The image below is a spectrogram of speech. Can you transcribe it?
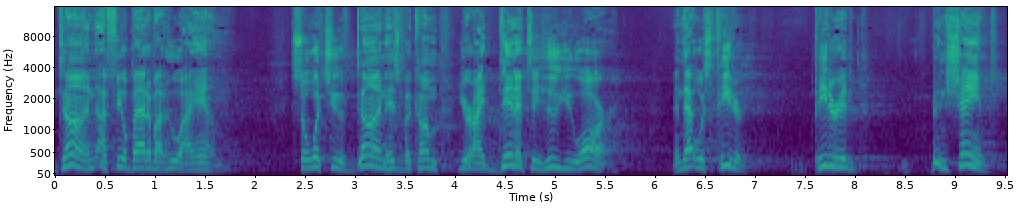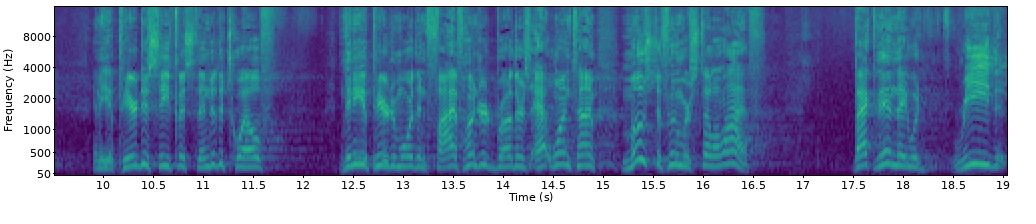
done, I feel bad about who I am. So, what you have done has become your identity, who you are. And that was Peter. Peter had been shamed. And he appeared to Cephas, then to the 12. Then he appeared to more than 500 brothers at one time, most of whom are still alive. Back then, they would read.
